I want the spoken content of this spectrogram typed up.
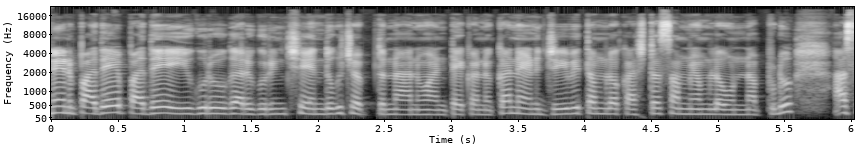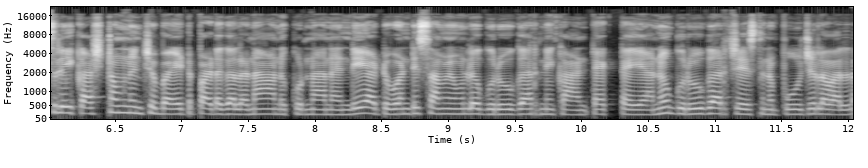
నేను పదే పదే ఈ గురువుగారి గురించి ఎందుకు చెప్తున్నాను అంటే కనుక నేను జీవితంలో కష్ట సమయంలో ఉన్నప్పుడు అసలు ఈ కష్టం నుంచి బయటపడగలనా అనుకున్నానండి. అటువంటి సమయంలో గురువుగారిని కాంటాక్ట్ అయ్యాను. గురువుగారు చేసిన పూజల వల్ల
